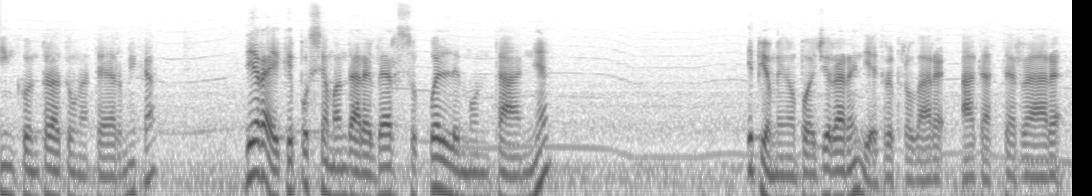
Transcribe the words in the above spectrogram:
incontrato una termica. Direi che possiamo andare verso quelle montagne e più o meno poi girare indietro e provare ad atterrare.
